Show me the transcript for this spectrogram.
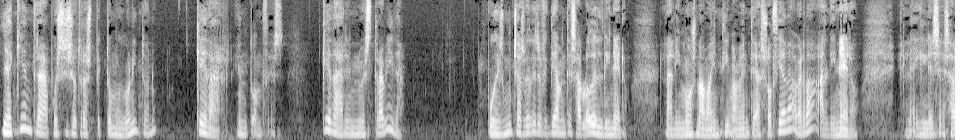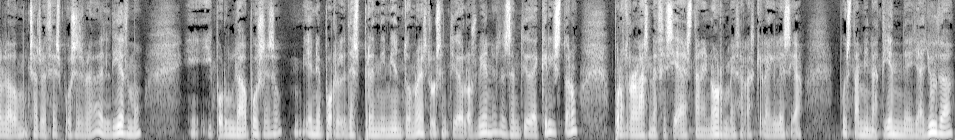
Y aquí entra, pues, ese otro aspecto muy bonito, ¿no? ¿Qué dar, entonces? ¿Qué dar en nuestra vida? Pues muchas veces efectivamente se habló del dinero. La limosna va íntimamente asociada, ¿verdad?, al dinero. En la iglesia se ha hablado muchas veces, pues es verdad, del diezmo. Y, por un lado, pues eso, viene por el desprendimiento nuestro, el sentido de los bienes, el sentido de Cristo, ¿no? Por otro lado, las necesidades tan enormes a las que la iglesia, pues también atiende y ayuda,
